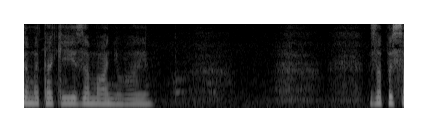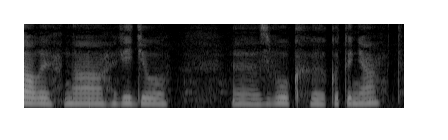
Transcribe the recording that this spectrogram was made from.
Це ми так її заманювали. Записали на відео е, звук е, котенят.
